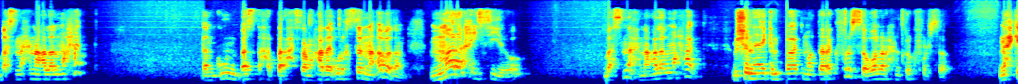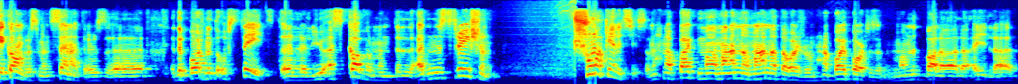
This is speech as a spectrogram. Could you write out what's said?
بس نحن على المحك. بدنا نكون بس حتى أحسن حدا يقول خسرنا ابدا. ما رح يصيروا بس نحن على المحك. مشان هيك ال PAC ما ترك فرصة ولا رح نترك فرصة. نحكي congressman senators Department of State ال US government ال administration شو ما كانت سياسه نحن PAC ما ما عندنا ما عندنا توجه. نحن bipartisan ما بنتبع لاي لا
